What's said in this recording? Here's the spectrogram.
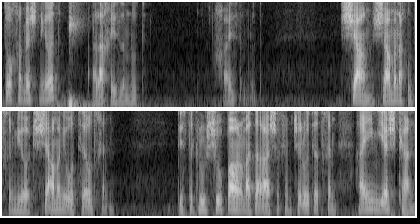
תוך חמש שניות, הלך ההזדמנות. הלכה ההזדמנות. שם, שם אנחנו צריכים להיות, שם אני רוצה אתכם. תסתכלו שוב פעם על המטרה שלכם, תשאלו את עצמכם, האם יש כאן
